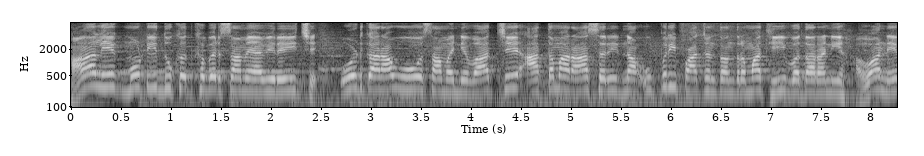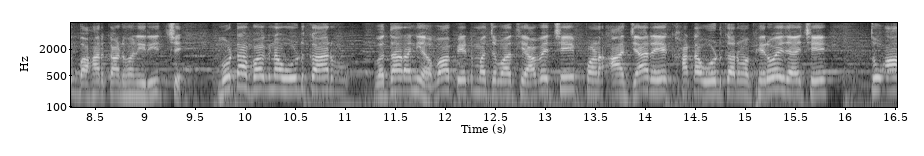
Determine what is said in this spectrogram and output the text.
હાલ એક મોટી દુઃખદ ખબર સામે આવી રહી છે. ઓડકાર આવવો સામાન્ય વાત છે. આ તમારા શરીરના ઉપરી પાચન તંત્રમાંથી વધારાની હવાને બહાર કાઢવાની રીત છે. મોટા ભાગના ઓડકાર વધારાની હવા પેટમાં જવાથી આવે છે, પણ આ જ્યારે ખાટા ઓડકારમાં ફેરવાઈ જાય છે, તો આ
